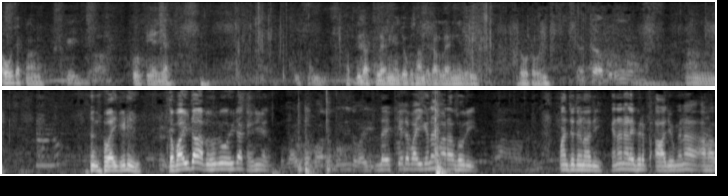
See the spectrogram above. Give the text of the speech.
ਉਹ ਚੱਕਣਾ ਮੈਂ। ਕੋਟੀਆਂ ਜਾਂ ਹੱਪੀ ਰੱਖ ਲੈਣੀਆਂ ਜੋ ਪਸੰਦ ਕਰ ਲੈਣੀਆਂ ਜਿਹੜੀ ਲੋਟ ਹੋਈ। ਚਾਚਾ ਬੜੂ ਹੂੰ। ਦਵਾਈ ਕਿਹੜੀ? ਦਵਾਈ ਤਾਂ ਆਪ ਤੁਹਾਨੂੰ ਉਹੀ ਤਾਂ ਕਹਿਣੀ ਆ। ਦਵਾਈ ਤਾਂ 1200 ਦੀ ਦਵਾਈ। ਲਿਖ ਕੇ ਦਵਾਈ ਕਹਿੰਦਾ 1200 ਦੀ। ਪੰਜ ਦਿਨਾਂ ਦੀ। ਕਹਿੰਦਾ ਨਾਲੇ ਫਿਰ ਆ ਜਾਓ ਕਹਿੰਦਾ ਆਹ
